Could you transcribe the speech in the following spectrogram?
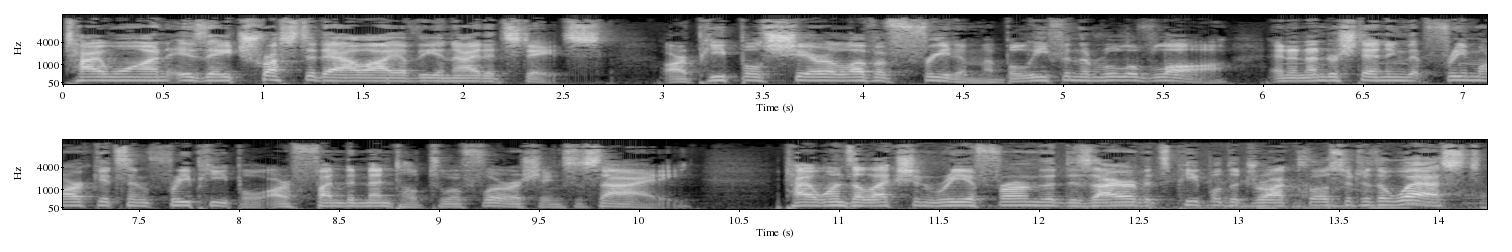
Taiwan is a trusted ally of the United States. Our people share a love of freedom, a belief in the rule of law, and an understanding that free markets and free people are fundamental to a flourishing society. Taiwan's election reaffirmed the desire of its people to draw closer to the West,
